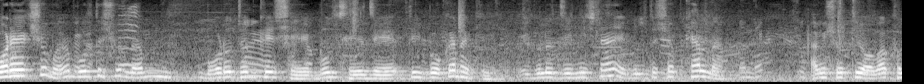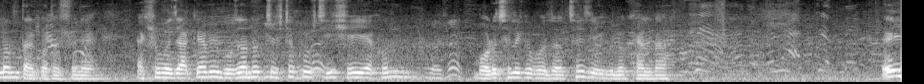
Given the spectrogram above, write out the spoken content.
পরে এক সময় বলতে শুনলাম, বড়জনকে সে বলছে যে, তুই বোকা নাকি? এগুলো জিনিস না, এগুলো তো সব খেলনা। আমি সত্যি অবাক হলাম তার কথা শুনে। একসময় যাকে আমি বোঝানোর চেষ্টা করছি, সেই এখন বড় ছেলেকে বোঝাচ্ছে যে এগুলো খেলনা। এই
